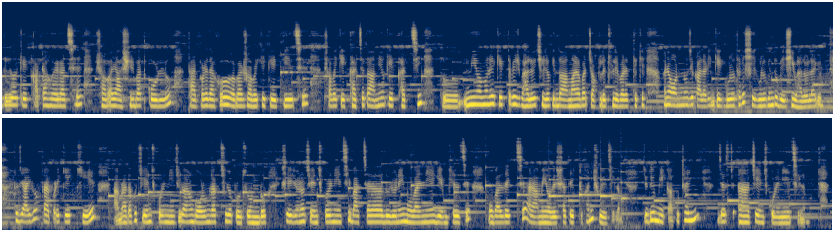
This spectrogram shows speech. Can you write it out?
ওদিকে ওর কেক কাটা হয়ে গেছে। সবাই আশীর্বাদ করল। তারপরে দেখো, এবার সবাইকে কেক দিয়েছে। সবাই কেক খাচ্ছে, তো আমিও কেক খাচ্ছি। তো নিয়মের কেকটা বেশ ভালোই ছিল, কিন্তু আমার আবার চকলেট ফ্লেভারের থেকে মানে অন্য যে কালারিং কেকগুলো থাকে, সেগুলো কিন্তু বেশি ভালো লাগে। তো যাই হোক, তারপরে কেক খেয়ে আমরা দেখো চেঞ্জ করে নিয়েছি, কারণ গরম লাগছিল প্রচণ্ড। সেই জন্য চেঞ্জ করে নিয়েছি। বাচ্চারা দুজনেই মোবাইল নিয়ে গেম খেলছে মোবাইল দেখছে, আর আমি ওদের সাথে একটুখানি শুয়েছিলাম। যদিও মেকআপ উঠাইনি জাস্ট চেঞ্জ করে নিয়েছিলাম।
